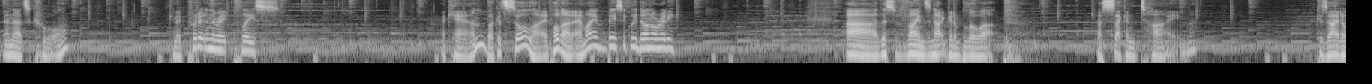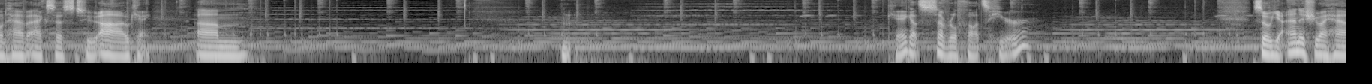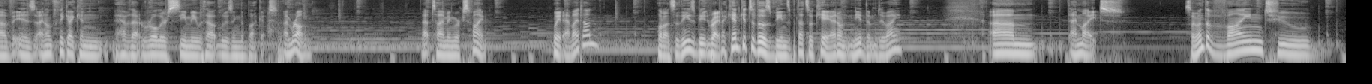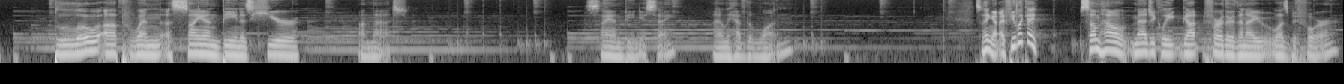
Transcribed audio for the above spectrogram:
And that's cool. Can I put it in the right place? I can. Bucket's still alive. Hold on, am I basically done already? Ah, this vine's not gonna blow up. A second time. Because I don't have access to... Ah, okay. Um, hmm. Okay, got several thoughts here. So yeah, an issue I have is I don't think I can have that roller see me without losing the bucket. I'm wrong. That timing works fine. Wait, am I done? Hold on, so these beans... Right, I can't get to those beans, but that's okay. I don't need them, do I? Um, I might. So I want the vine to blow up when a cyan bean is here on that. Cyan bean, you say? I only had the one. So hang on, I feel like I somehow magically got further than I was before.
